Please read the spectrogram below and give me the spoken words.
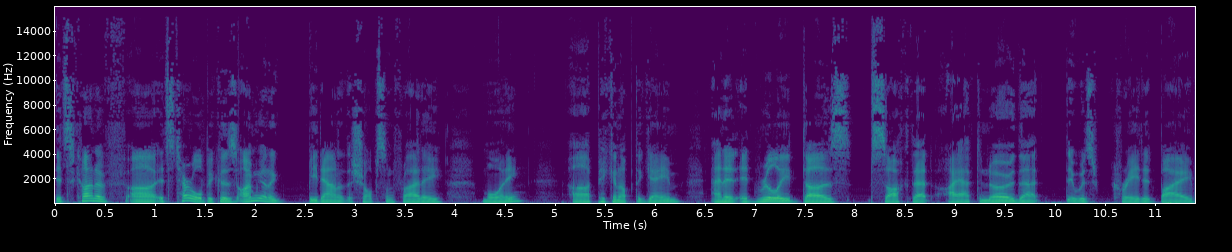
it's kind of uh, it's terrible because I'm going to be down at the shops on Friday morning, uh, picking up the game, and it, it really does suck that I have to know that it was created by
